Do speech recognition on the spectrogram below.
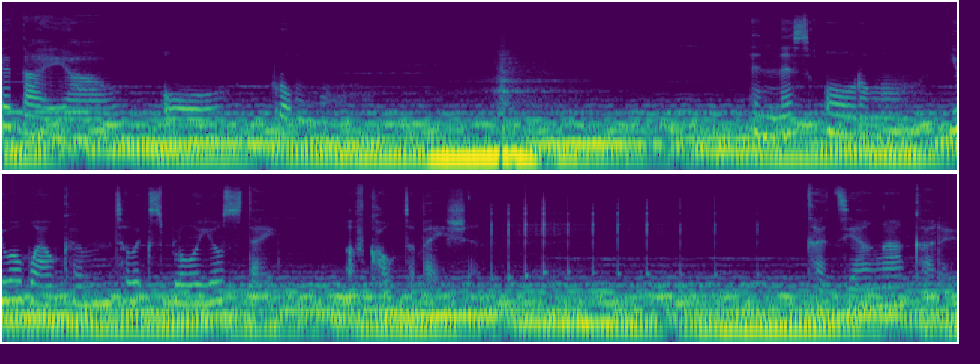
te tai ao o rongo. In this orongo, you are welcome to explore your state of cultivation. Katianga karu.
